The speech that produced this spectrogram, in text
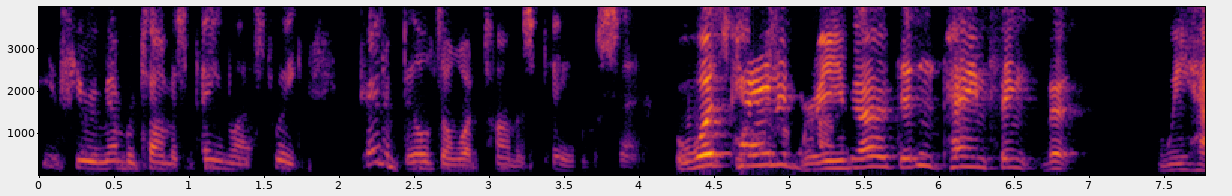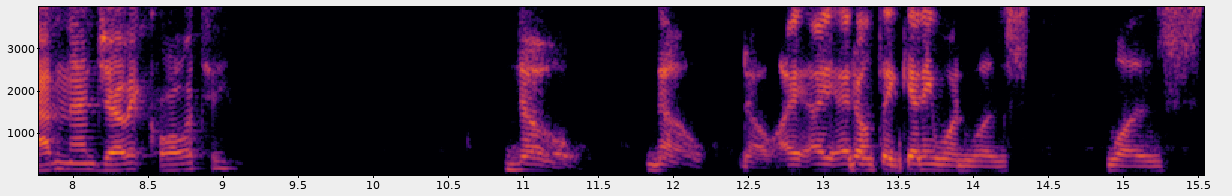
if you remember Thomas Paine last week, it kind of builds on what Thomas Paine was saying. Would Paine agree, though? Didn't Paine think that we had an angelic quality? No, no, no. I, I, I don't think anyone was was.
